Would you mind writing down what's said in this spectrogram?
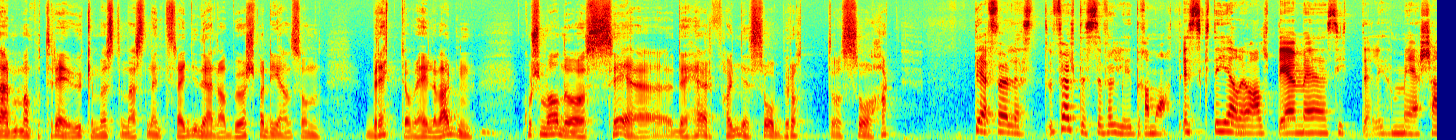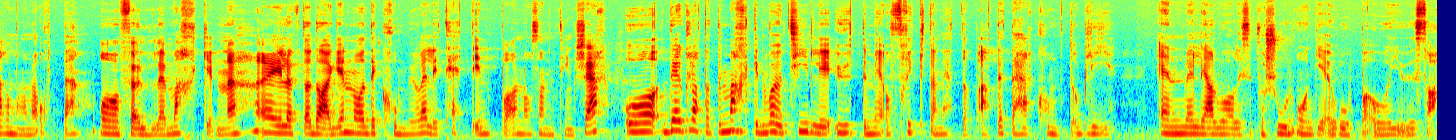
der man på tre uker mista nesten en tredjedel av børsverdiene sånn bredt over hele verden. Hvordan var det å se det her falle så brått og så hardt? Det føles, føltes selvfølgelig dramatisk. Det gjør det jo alltid. Vi sitter liksom med skjermene oppe og følger markedene i løpet av dagen. Og det kommer jo veldig tett innpå når sånne ting skjer. Og det er jo klart at markedene var jo tidlig ute med å frykte nettopp at dette her kom til å bli en veldig alvorlig situasjon òg i Europa og i USA.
